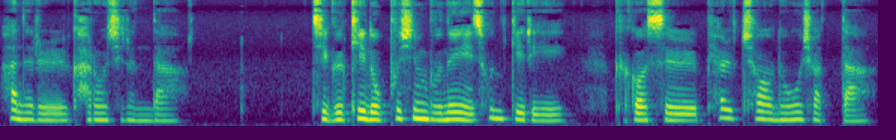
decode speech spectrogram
하늘을 가로지른다. 지극히 높으신 분의 손길이 그것을 펼쳐 놓으셨다.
